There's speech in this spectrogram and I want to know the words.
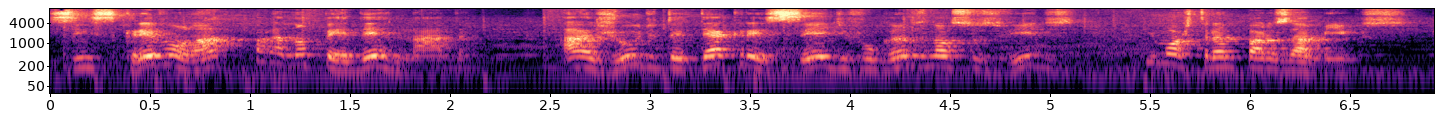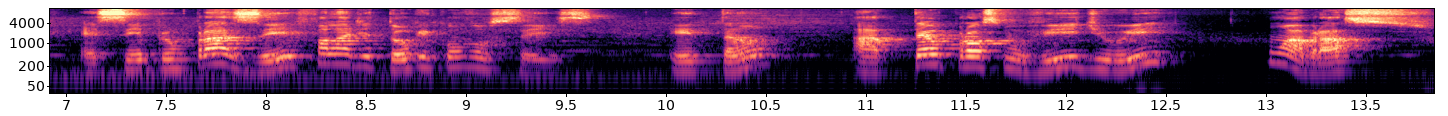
Se inscrevam lá para não perder nada. Ajude o TT a crescer divulgando os nossos vídeos e mostrando para os amigos. É sempre um prazer falar de Tolkien com vocês. Então, até o próximo vídeo e um abraço!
